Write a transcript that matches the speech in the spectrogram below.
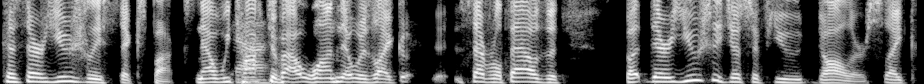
because they're usually six bucks. Now we yeah. talked about one that was like several thousand, but they're usually just a few dollars. Like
